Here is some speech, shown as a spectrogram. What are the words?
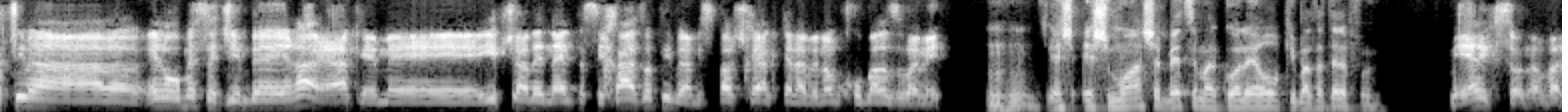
חצי מהארור מסג'ים בעירה היה הם, אה, אי אפשר לנהל את השיחה הזאת, והמספר שלך היה קטנה ולא מחובר זמנית. יש שמועה שבעצם על כל אירור קיבלת טלפון. מאריקסון אבל.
